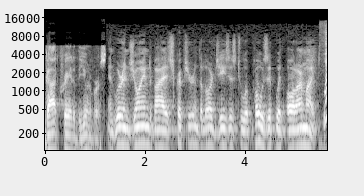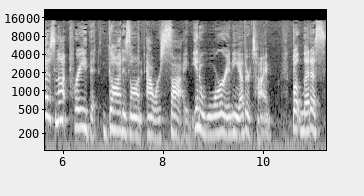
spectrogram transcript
God created the universe. And we're enjoined by Scripture and the Lord Jesus to oppose it with all our might. Let us not pray that God is on our side in a war or any other time but let us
